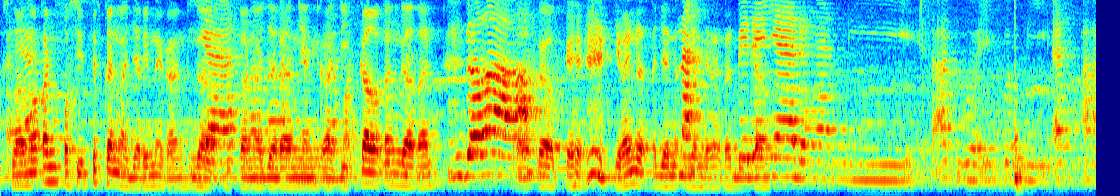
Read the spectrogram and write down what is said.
selama kan positif kan ngajarinnya kan, enggak Iya, bukan ajaran yang ngajarinnya radikal kan positif. enggak kan? enggak lah Oke oke, kirain ajaran Nah, ajaran radikal. bedanya dengan di saat gue ikut di SA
